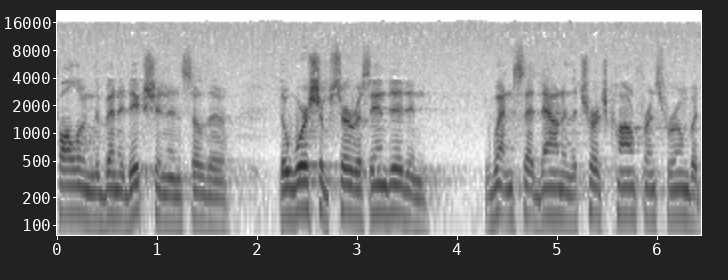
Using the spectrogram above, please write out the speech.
following the benediction. And so the, the worship service ended, and he went and sat down in the church conference room, but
